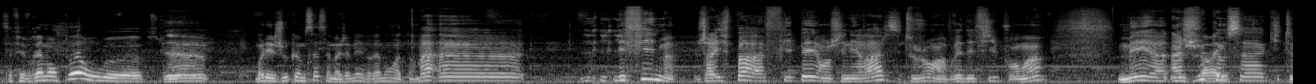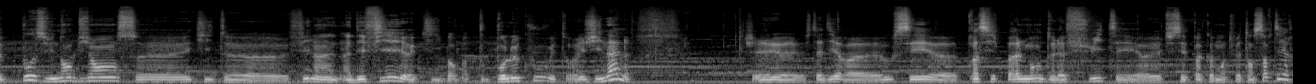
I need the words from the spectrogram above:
Ça fait vraiment peur ou euh, parce que Euh, moi les jeux comme ça ça m'a jamais vraiment atteint. Bah, euh, les films, j'arrive pas à flipper en général, c'est toujours un vrai défi pour moi. Mais euh, un jeu Pareil. comme ça, qui te pose une ambiance, euh, qui te euh, file un, un défi qui, bon, bah, pour, le coup, est original. C'est-à-dire où c'est principalement de la fuite et tu sais pas comment tu vas t'en sortir.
